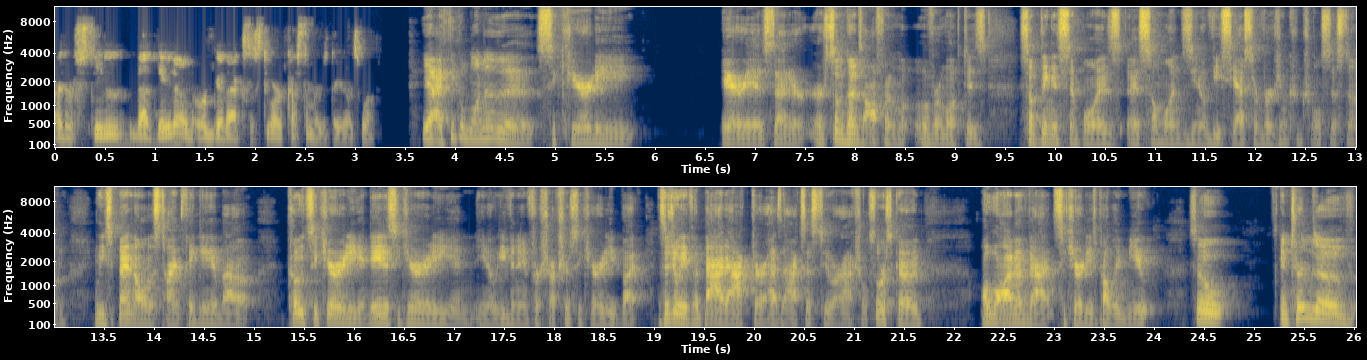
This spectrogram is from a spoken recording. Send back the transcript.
either steal that data or get access to our customers' data as well. Yeah, I think one of the security areas that are, are sometimes often overlooked is something as simple as as someone's you know VCS or version control system. We spend all this time thinking about code security and data security and you know even infrastructure security, but essentially if a bad actor has access to our actual source code, a lot of that security is probably mute. So in terms of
